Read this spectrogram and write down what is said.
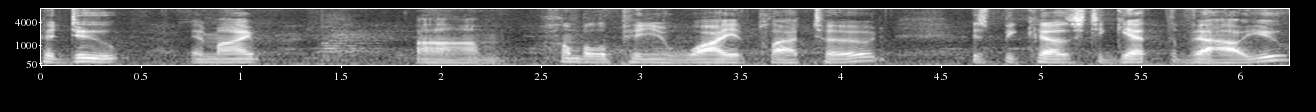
Hadoop, in my um, humble opinion, why it plateaued, is because to get the value,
